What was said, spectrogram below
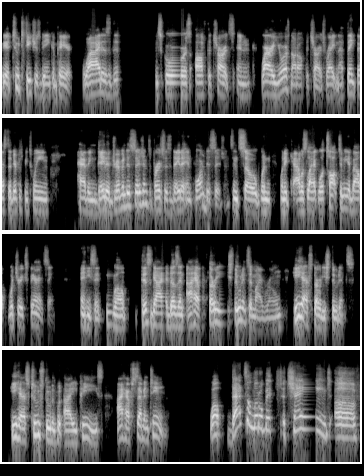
we had two teachers being compared. Why does this scores off the charts and why are yours not off the charts right? And i think that's the difference between having data driven decisions versus data informed decisions. And so when when it, i was like well talk to me about what you're experiencing and he said well this guy doesn't i have 30 students in my room. He has 30 students. He has two students with ieps i have 17 well that's a little bit a change of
